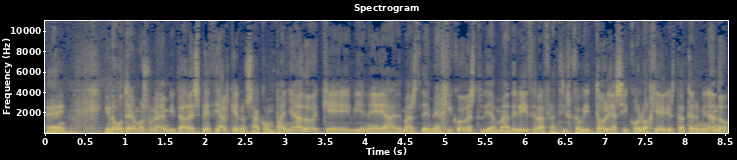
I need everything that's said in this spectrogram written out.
¿eh? Y luego tenemos una invitada especial que nos ha acompañado y que viene además de México, estudia en Madrid, en la Francisco Victoria, Psicología, que está terminando,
